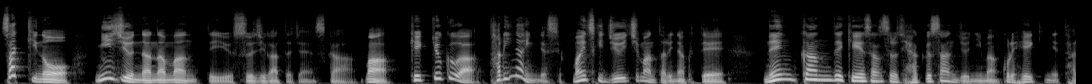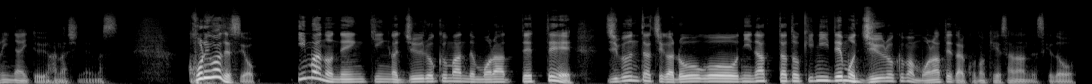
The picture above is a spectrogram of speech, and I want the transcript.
さっきの27万っていう数字があったじゃないですか。まあ、結局は足りないんですよ。毎月11万足りなくて、年間で計算すると132万。これ平均で足りないという話になります。これはですよ、今の年金が16万でもらってて、自分たちが老後になった時にでも16万もらってたらこの計算なんですけど、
